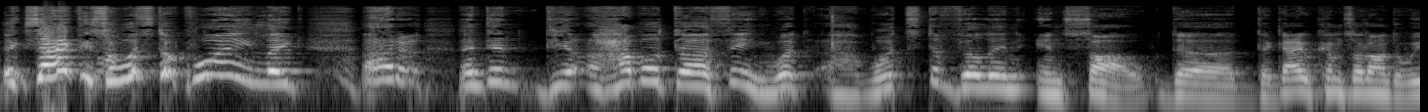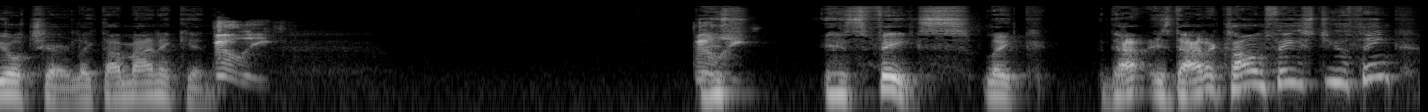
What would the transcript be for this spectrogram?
Exactly. So what's the point? Like, I don't. And then, the, how about the thing? What uh, what's the villain in Saw? The the guy who comes out on the wheelchair, like that mannequin. Billy. His, Billy. his face, like that. Is that a clown face? Do you think?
